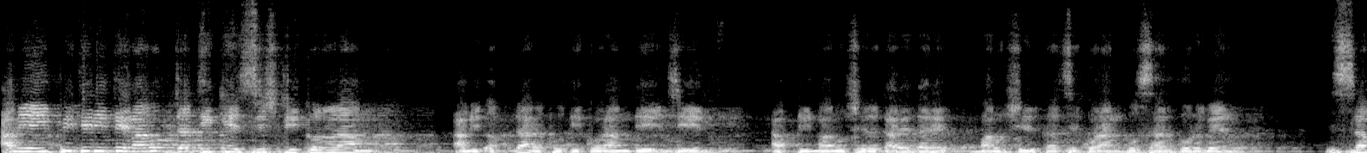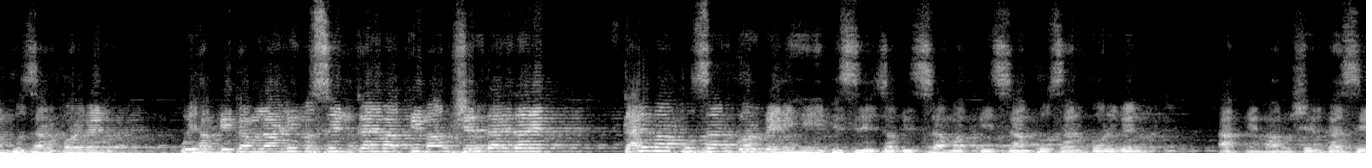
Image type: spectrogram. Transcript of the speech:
আমি এই পৃথিবীতে মানব জাতিকে সৃষ্টি করলাম। আমি আপনার প্রতি কোরআন দিয়েছি। আপনি মানুষের দ্বারে দ্বারে মানুষের কাছে কোরআন প্রচার করবেন, ইসলাম প্রচার করবেন। We have become learning Muslim কালেমা আপনি মানুষের দ্বারে দ্বারে কালেমা প্রচার করবেন হি বিশেষ ইসলাম আপনি ইসলাম প্রচার করবেন। আপনি মানুষের কাছে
